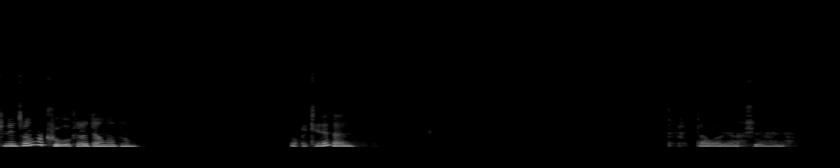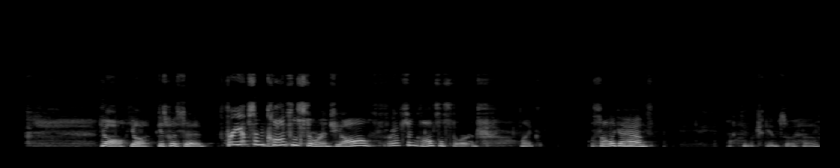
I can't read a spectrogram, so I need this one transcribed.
Can you tell them are cool? Can I download them? Oh, I can. Download sharing. Y'all, y'all, guess what I said? Free up some console storage, y'all. Free up some console storage. Like, it's not like I have. How much games do I have?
